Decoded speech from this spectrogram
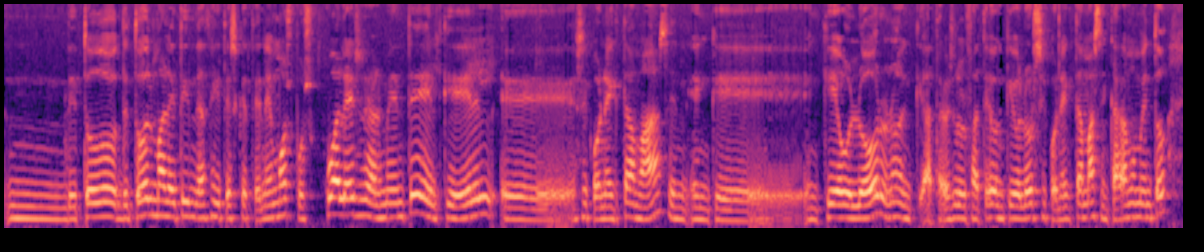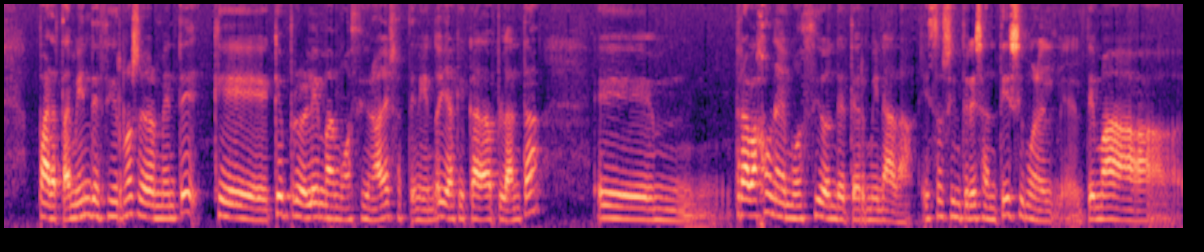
mm, de, todo, de todo el maletín de aceites que tenemos, pues cuál es realmente el que él eh, se conecta más, en, en, qué, olor, ¿no? a través del olfateo, en qué olor se conecta más en cada momento, para también decirnos realmente qué, qué problema emocional está teniendo, ya que cada planta eh, trabaja una emoción determinada. Eso es interesantísimo en el, tema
